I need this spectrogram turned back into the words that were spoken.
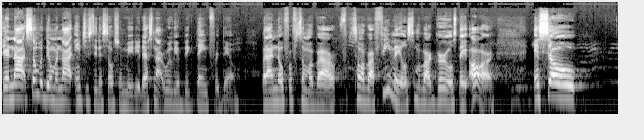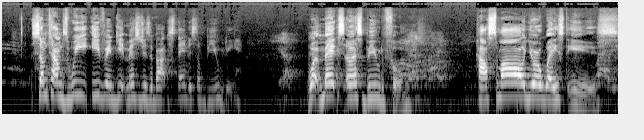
they're not some of them are not interested in social media. That's not really a big thing for them. But I know for some of our some of our females, some of our girls, they are. And so sometimes we even get messages about the standards of beauty. What makes us beautiful how small your waist is,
